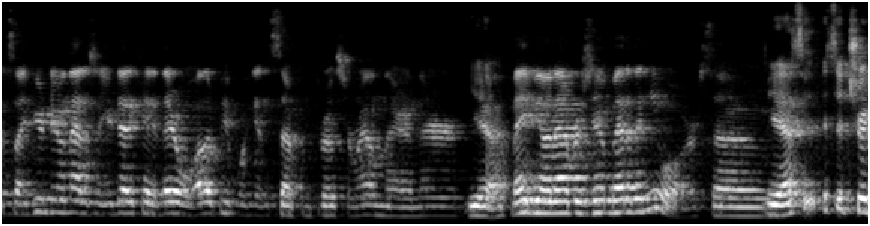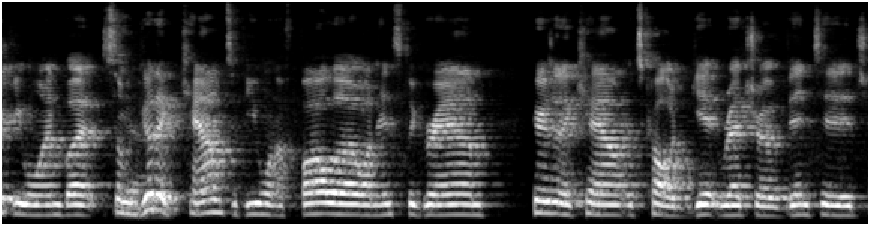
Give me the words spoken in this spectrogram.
It's like if you're doing that, so you're dedicated there. Well, other people are getting stuff from thrifts around there, and they're Yeah. maybe on average doing better than you are. So Yeah, it's a, it's a tricky one, but some Yeah. good accounts if you want to follow on Instagram. Here's an account. It's called Get Retro Vintage.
